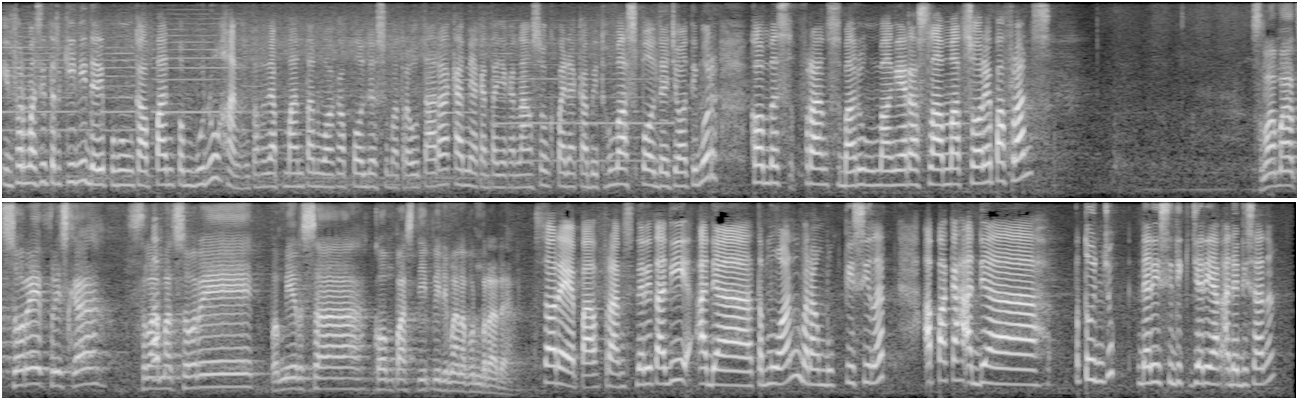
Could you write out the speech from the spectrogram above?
Informasi terkini dari pengungkapan pembunuhan terhadap mantan Wakapolda Sumatera Utara kami akan tanyakan langsung kepada Kabit Humas Polda Jawa Timur, Kombes Frans Barung Mangera. Selamat sore Pak Frans. Selamat sore Friska, selamat sore pemirsa Kompas TV di mana pun berada. Sore Pak Frans, dari tadi ada temuan barang bukti silet, apakah ada petunjuk dari sidik jari yang ada di sana?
